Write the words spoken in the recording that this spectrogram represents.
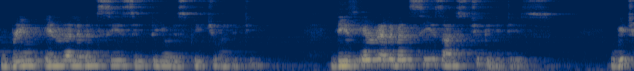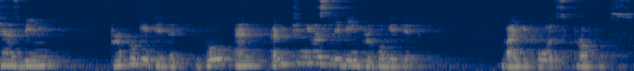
bring irrelevancies into your spirituality. These irrelevancies are stupidities which has been propagated and go and continuously being propagated by the false prophets.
